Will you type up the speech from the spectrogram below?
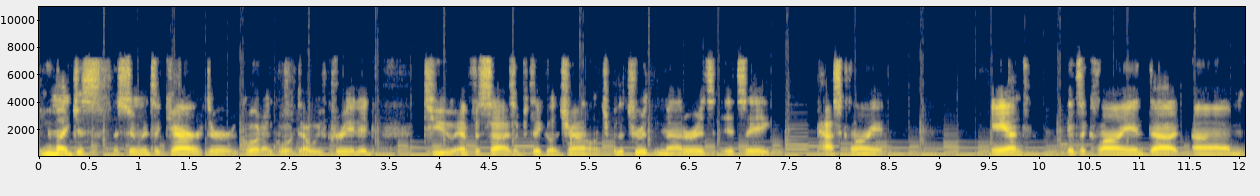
you might just assume it's a character, quote unquote, that we've created to emphasize a particular challenge. But the truth of the matter is, it's a past client. And it's a client that um,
